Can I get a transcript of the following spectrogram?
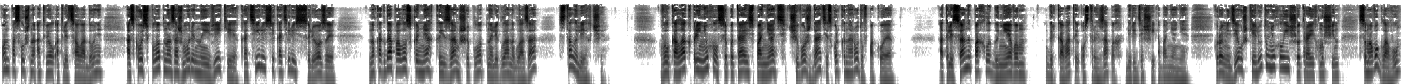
Он послушно отвел от лица ладони, а сквозь плотно зажмуренные веки катились и катились слезы. Но когда полоска мягкой замши плотно легла на глаза, стало легче. Волколак принюхался, пытаясь понять, чего ждать и сколько народу в покое. От Лисана пахло гневом, горьковатый острый запах, бередящий обоняние. Кроме девушки, Лют унюхал еще троих мужчин: самого главу,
